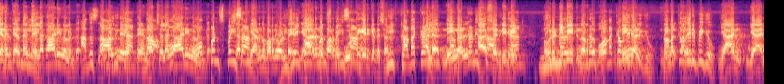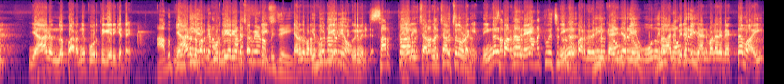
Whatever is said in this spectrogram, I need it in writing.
നിരത്തേണ്ട ചില കാര്യങ്ങളുണ്ട്. നമ്മൾ നിരത്തേണ്ട ചില കാര്യങ്ങളുണ്ട്. ഞാനൊന്ന് പറഞ്ഞോളട്ടെ ഞാനൊന്ന് പറഞ്ഞ് പൂർത്തീകരിക്കട്ടെ സാർ? അല്ല നിങ്ങൾ ഒരു ഡിബേറ്റ് നടത്തുമ്പോൾ നിങ്ങൾ. ഞാൻ ഞാൻ ഞാനൊന്ന് പറഞ്ഞു പൂർത്തീകരിക്കട്ടെ. ഞാനൊന്ന് പറഞ്ഞു പൂർത്തീകരിക്കട്ടെ. സർക്കാർ ഒരു ചർച്ച തുടങ്ങി. നിങ്ങൾ പറഞ്ഞതിനെ നിങ്ങൾ പറഞ്ഞതിനെ ഈ കഴിഞ്ഞ മൂന്ന് നാല് മിനിറ്റ് ഞാൻ വളരെ വ്യക്തമായി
